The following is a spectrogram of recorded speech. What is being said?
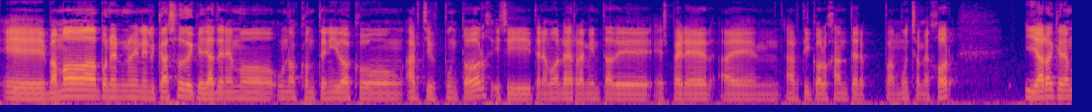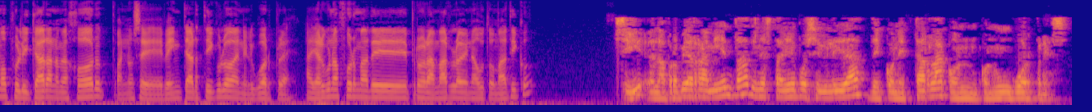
eh, vamos a ponernos en el caso de que ya tenemos unos contenidos con archive.org y si tenemos la herramienta de Spired eh, Article Hunter, pues mucho mejor. Y ahora queremos publicar a lo mejor, pues no sé, 20 artículos en el WordPress. ¿Hay alguna forma de programarlo en automático? Sí, la propia herramienta tienes también posibilidad de conectarla con, un WordPress.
